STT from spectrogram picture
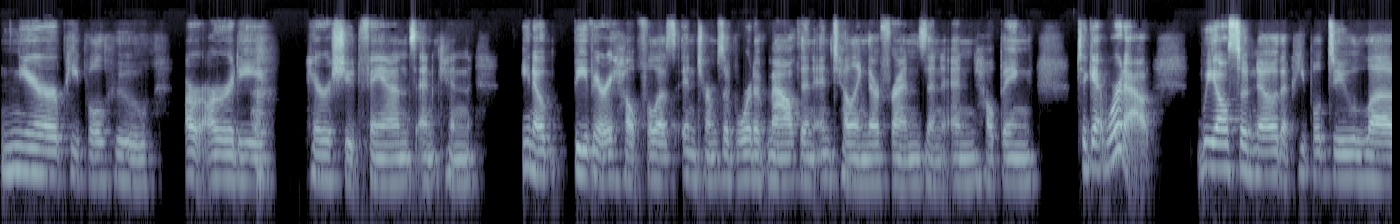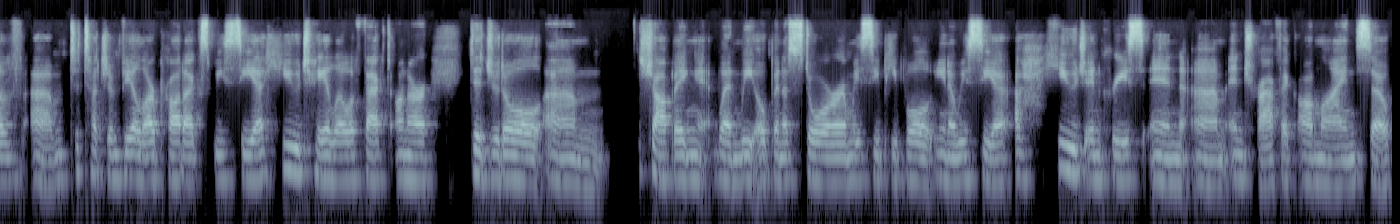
near people who are already parachute fans and can you know be very helpful as in terms of word of mouth and, and telling their friends and and helping to get word out we also know that people do love um, to touch and feel our products. We see a huge halo effect on our digital um, shopping when we open a store and we see people you know we see a, a huge increase in um, in traffic online so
